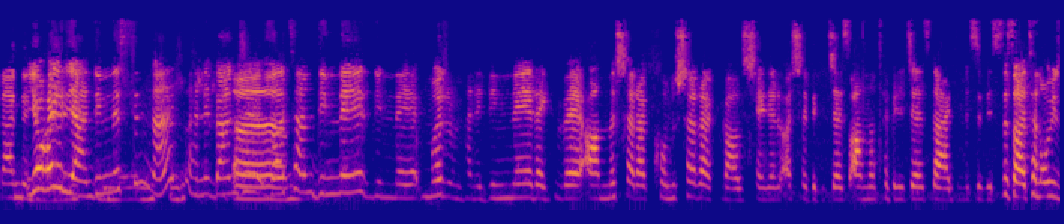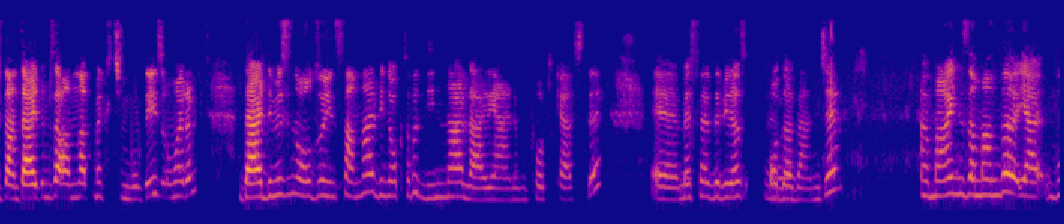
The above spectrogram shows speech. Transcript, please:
ben de Yok hayır yani dinlesinler. Hani bence zaten dinleye dinleye umarım hani dinleyerek ve anlaşarak konuşarak bazı şeyleri aşabileceğiz, anlatabileceğiz derdimizi biz de. Zaten o yüzden derdimizi anlatmak için buradayız. Umarım derdimizin olduğu insanlar bir noktada dinlerler yani bu podcast'i. Ee, mesela da biraz evet. o da bence. Ama aynı zamanda ya bu,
